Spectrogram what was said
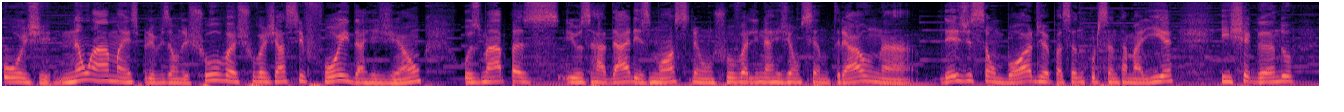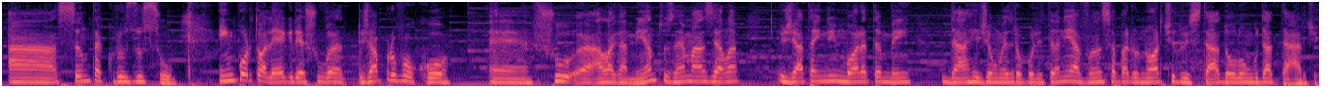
hoje. Não há mais previsão de chuva, a chuva já se foi da região. Os mapas e os radares mostram chuva ali na região central, na desde São Borja, passando por Santa Maria e chegando a Santa Cruz do Sul. Em Porto Alegre, a chuva já provocou é, chu alagamentos, né? Mas ela já está indo embora também da região metropolitana e avança para o norte do estado ao longo da tarde.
